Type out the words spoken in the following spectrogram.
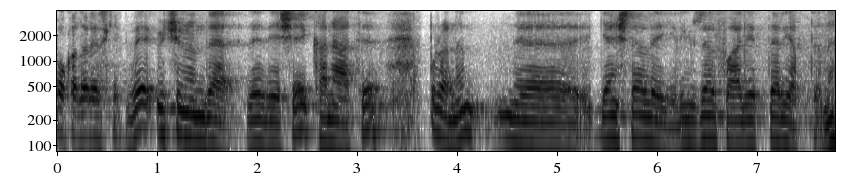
O kadar eski. Ve üçünün de dediği şey kanaati buranın e, gençlerle ilgili güzel faaliyetler yaptığını.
